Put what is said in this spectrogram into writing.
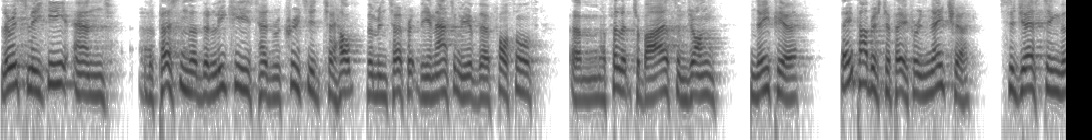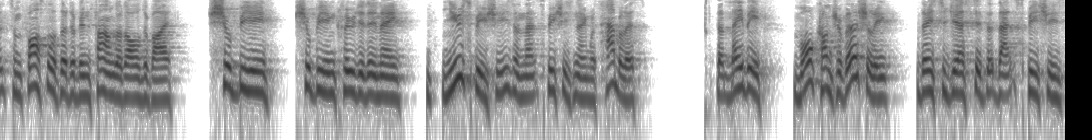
Louis Leakey and the person that the Leakeys had recruited to help them interpret the anatomy of their fossils, um, Philip Tobias and John Napier, they published a paper in Nature suggesting that some fossils that have been found at Olduvai should be, should be included in a new species, and that species name was habilis. But maybe more controversially, they suggested that that species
